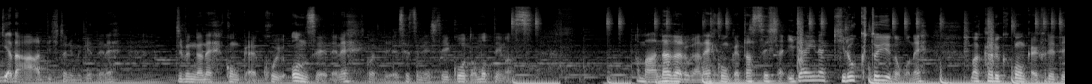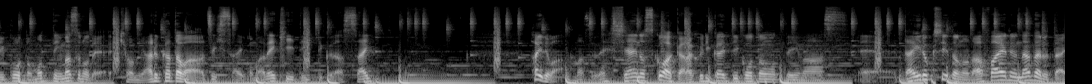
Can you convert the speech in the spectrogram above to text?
嫌だって人に向けてね、自分がね、今回はこういう音声でね、こうやって説明していこうと思っています。まあ、ナダルがね、今回達成した偉大な記録というのもね、まあ、軽く今回触れていこうと思っていますので、興味ある方はぜひ最後まで聞いていってください。はい、では、まずね、試合のスコアから振り返っていこうと思っています。えー第6シードのラファエル・ナダル対、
